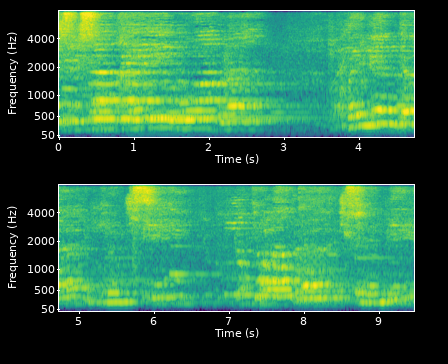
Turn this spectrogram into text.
至少给我们怀念的勇气，拥抱的权利。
